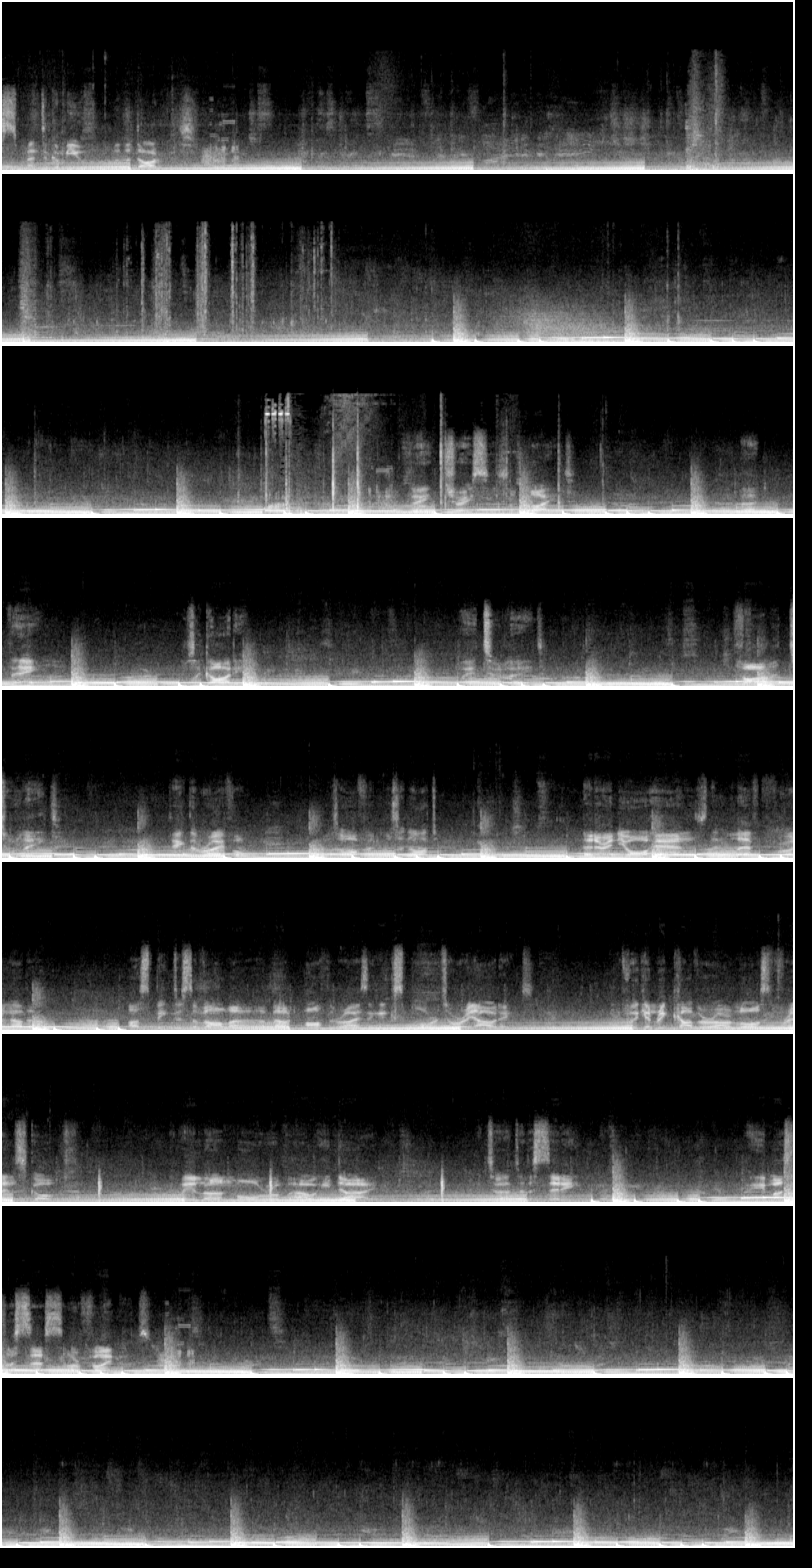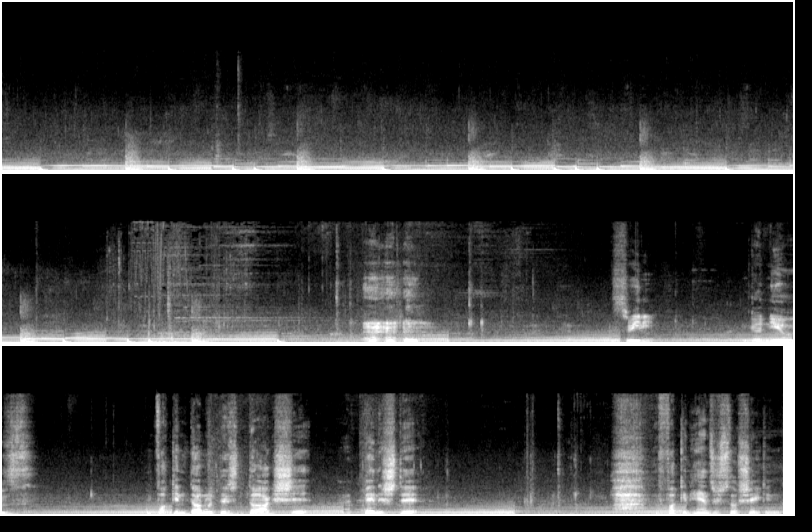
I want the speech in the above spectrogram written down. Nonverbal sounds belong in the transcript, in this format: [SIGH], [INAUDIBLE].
Calus meant to commune with the darkness. We learn more of how he died. Return to the city. We must assess our findings. Done with this dog shit. I finished it. [SIGHS] My fucking hands are still shaking.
